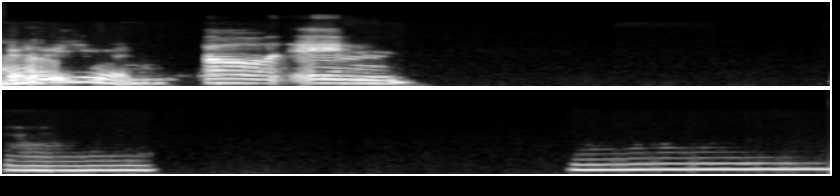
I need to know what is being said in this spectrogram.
whatever you want. Oh, um, mm, mm,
